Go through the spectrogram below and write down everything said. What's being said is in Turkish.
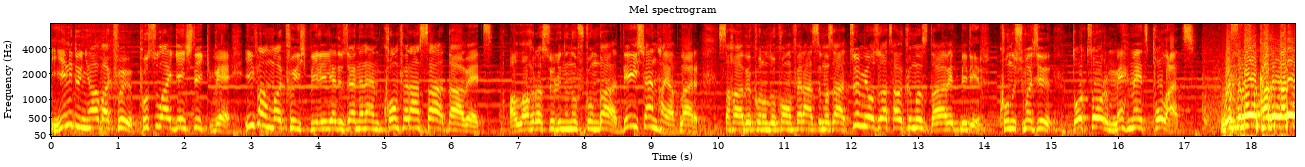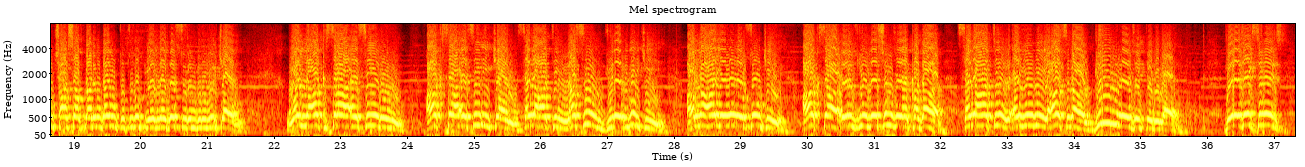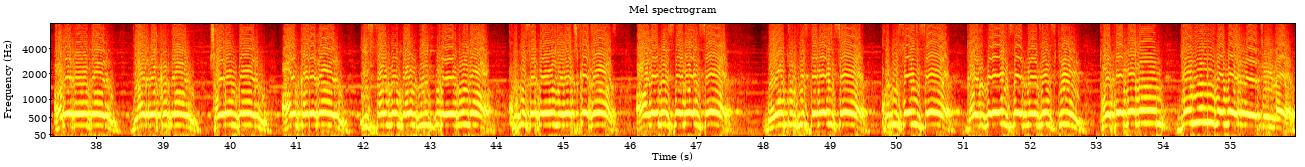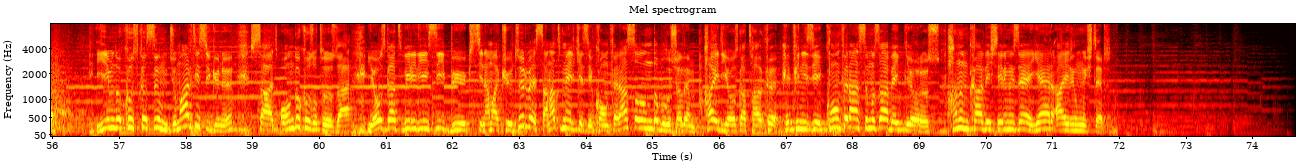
Yeni Dünya Vakfı, Pusulay Gençlik ve İFAN Vakfı işbirliğiyle düzenlenen konferansa davet. Allah Resulü'nün ufkunda değişen hayatlar. Sahabe konulu konferansımıza tüm Yozgat halkımız davetlidir. Konuşmacı Doktor Mehmet Polat. Müslüman kadınların çarşaflarından tutulup yerlerde süründürülürken Vel aksa esirun Aksa esir iken Selahattin nasıl gülebilir ki? Allah'a yemin olsun ki Aksa özgürleşinceye kadar Selahattin Eyyubi asla gülmeyecek dediler. Göreceksiniz Anadolu'dan, Diyarbakır'dan, Çorum'dan, Ankara'dan, İstanbul'dan büyük bir orduyla Kudüs'e doğru yola çıkacağız. Alem İslam'a ise, Doğu Türkistan'a ise, Kudüs'e ise, Gazze'ye ise diyeceğiz ki toparlanın, geliyoruz Allah'ın elçiyle. 29 Kasım Cumartesi günü saat 19.30'da Yozgat Belediyesi Büyük Sinema Kültür ve Sanat Merkezi konferans salonunda buluşalım. Haydi Yozgat halkı hepinizi konferansımıza bekliyoruz. Hanım kardeşlerimize yer ayrılmıştır.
